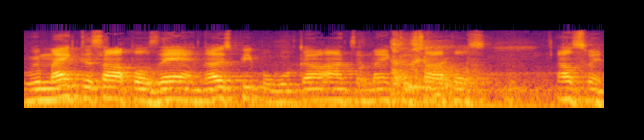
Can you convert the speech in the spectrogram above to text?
we'll make disciples there, and those people will go out and make disciples elsewhere.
